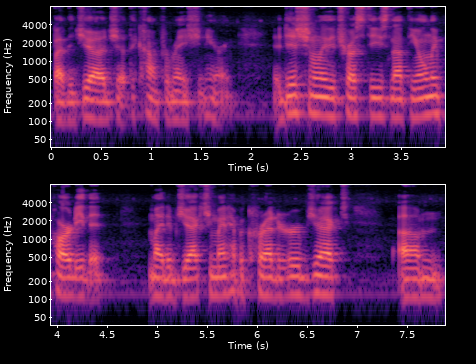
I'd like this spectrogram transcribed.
by the judge at the confirmation hearing. Additionally, the trustee is not the only party that might object. You might have a creditor object. Um,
